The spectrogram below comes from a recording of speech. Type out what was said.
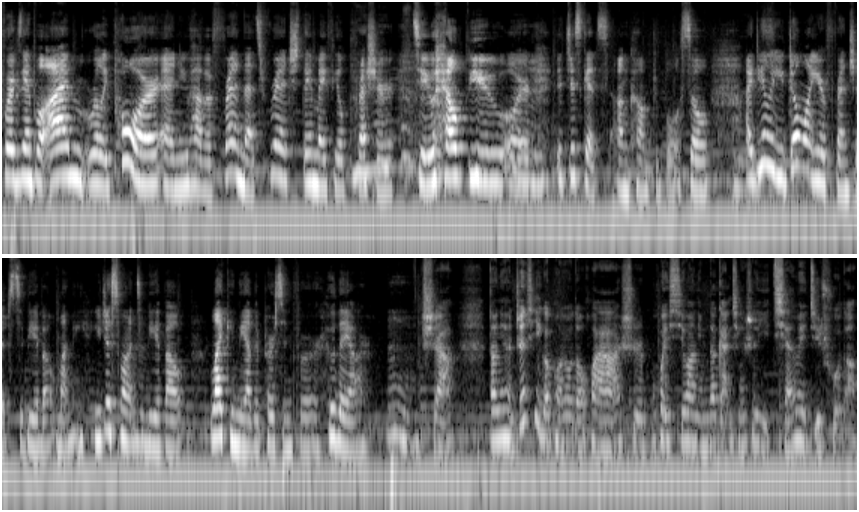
for example, I'm really poor and you have a friend that's rich, they may feel pressure to help you or it just gets uncomfortable. So, ideally, you don't want your friendships to be about money. You just want it to be about liking the other person for who they are. 嗯，是啊，当你很珍惜一个朋友的话，是不会希望你们的感情是以钱为基础的。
